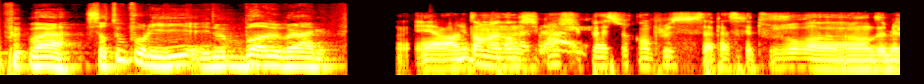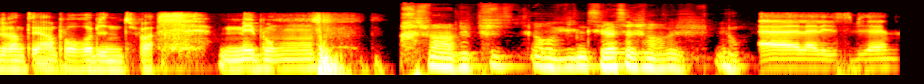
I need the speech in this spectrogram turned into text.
voilà, surtout pour Lily et une bonne blague. Et en même temps, maintenant que j'y pense, je suis pas sûr qu'en plus ça passerait toujours euh, en 2021 pour Robin, tu vois. Mais bon, Ah, je me rappelle plus. Robin, c'est la seule que je me rappelle. plus, mais bon. euh, la lesbienne,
